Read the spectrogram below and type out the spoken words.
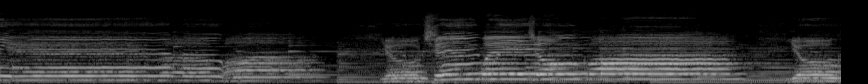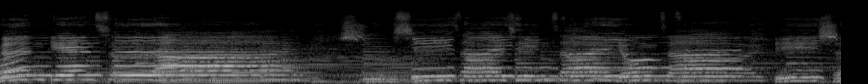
耶和华，有权威，有恩典慈爱，是昔在、今在、永在的神。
